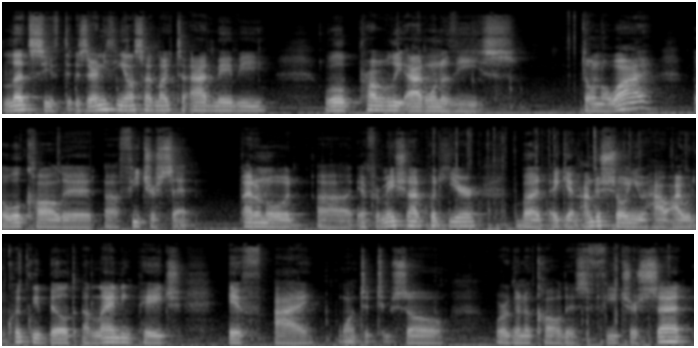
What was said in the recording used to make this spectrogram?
Let's see if, is there anything else I'd like to add maybe? We'll probably add one of these. Don't know why, but we'll call it a feature set. I don't know what uh, information I'd put here, but again, I'm just showing you how I would quickly build a landing page if I wanted to. So we're gonna call this feature set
